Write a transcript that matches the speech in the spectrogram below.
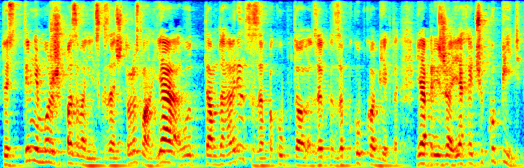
То есть ты мне можешь позвонить, сказать, что Руслан, я вот там договорился за покупку, за, за покупку объекта. Я приезжаю, я хочу купить.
